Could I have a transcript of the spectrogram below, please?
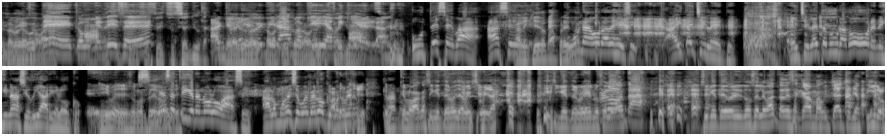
¿Eh? también, Usted, como que dice, ¿eh? Eso, eso sí ayuda. Al que Le yo voy mirando aquí a mi izquierda. Sí. Usted se va, hace A la izquierda te aprenda. una hora de ejercicio. Ahí está el chilete. El chilete dura dos horas en el gimnasio diario, loco. Eso Si ese tigre no lo hace, a lo mejor se vuelve loco. y cuando que, Ah, no. que lo haga sin esteroide, a ver si ¿verdad? sin esteroide no se levanta. sin esteroide no se levanta de esa cama, muchacho, ni a tiro.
